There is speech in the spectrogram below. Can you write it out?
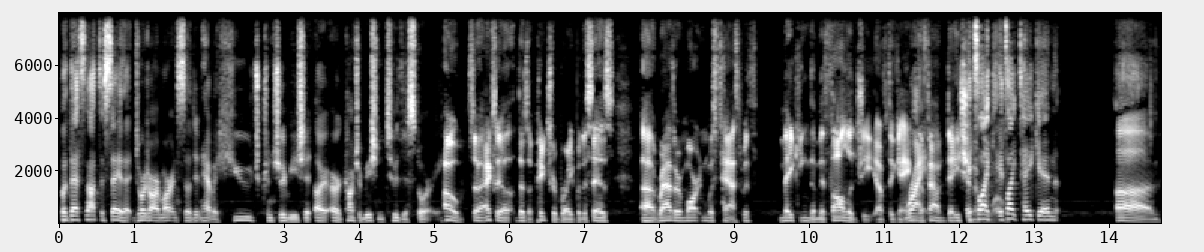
But that's not to say that George R. R. Martin still didn't have a huge contribution or, or contribution to this story. Oh, so actually, uh, there's a picture break, but it says uh, rather Martin was tasked with making the mythology of the game, Right. the foundation. it's of the like it's like taking um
